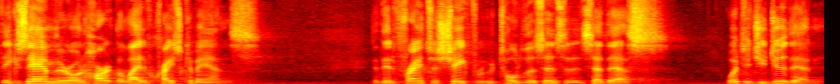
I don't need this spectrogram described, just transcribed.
They examined their own heart the light of Christ's commands. And then Francis Schaeffer, who told of this incident, said this What did you do then?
